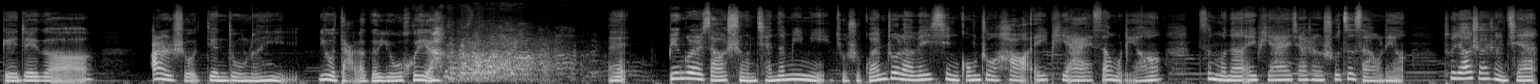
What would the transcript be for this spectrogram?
给这个二手电动轮椅又打了个优惠啊！哎。冰棍嫂省钱的秘密就是关注了微信公众号 API 三五零，字母呢 API 加上数字三五零，促销省省钱。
